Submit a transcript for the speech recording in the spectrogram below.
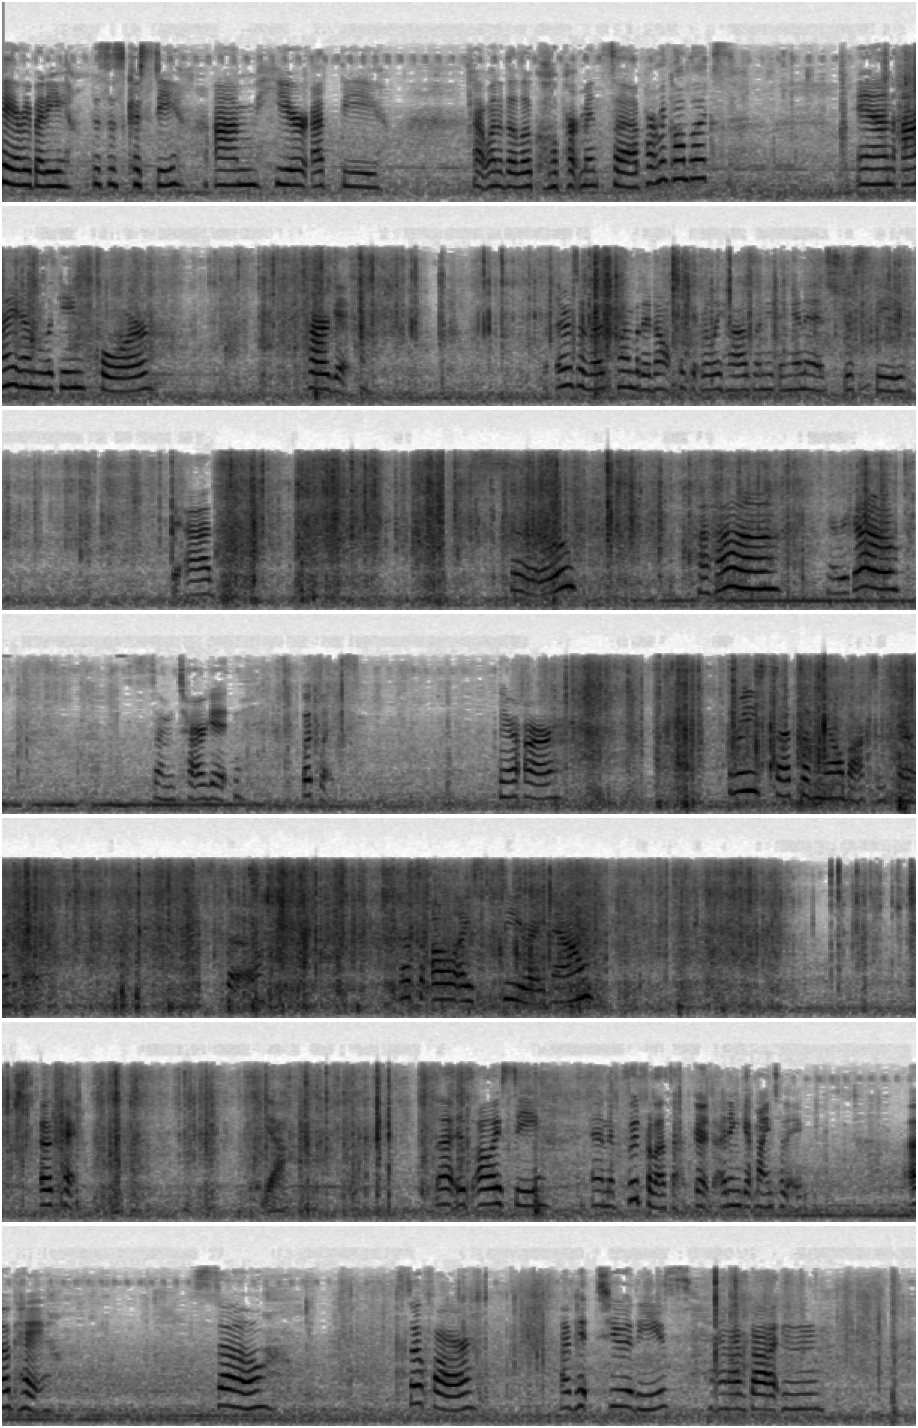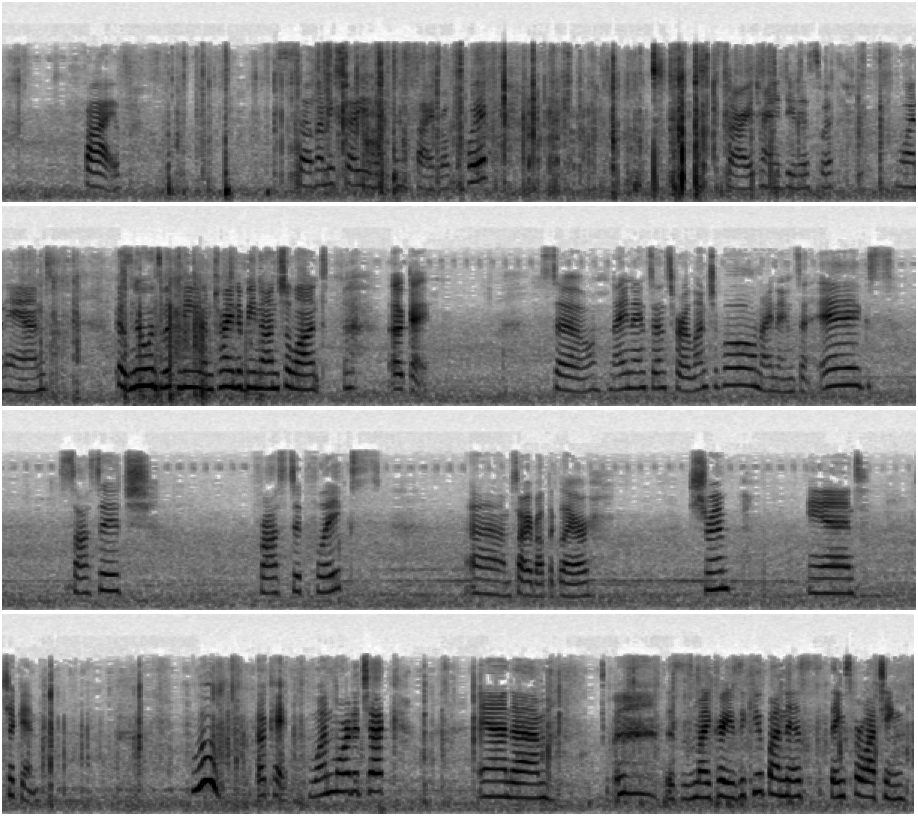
Hey everybody, this is Christy. I'm here at the at one of the local apartments uh, apartment complex and I am looking for Target. There's a red one, but I don't think it really has anything in it. It's just the the ads. So, haha, here we go some Target booklets. There are three sets of mailboxes here like this. So that's all I see right now. Okay. Yeah. That is all I see. And a food for less. Good. I didn't get mine today. Okay. So so far, I've hit two of these and I've gotten five. So let me show you what's inside real quick. Sorry, trying to do this with one hand because no one's with me and I'm trying to be nonchalant. Okay. So 99 cents for a Lunchable, 99 cent eggs, sausage, frosted flakes. Um, sorry about the glare shrimp, and chicken. Woo! Okay, one more to check. And um, this is my crazy coupon list. Thanks for watching.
